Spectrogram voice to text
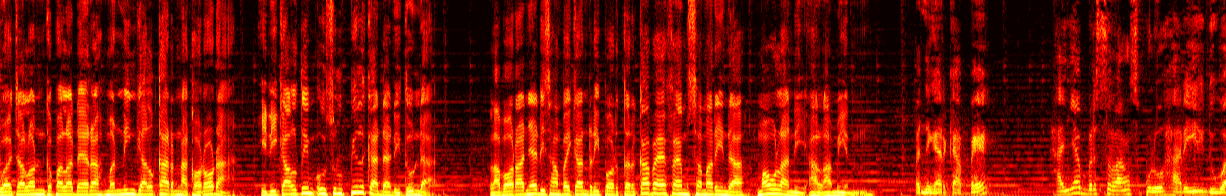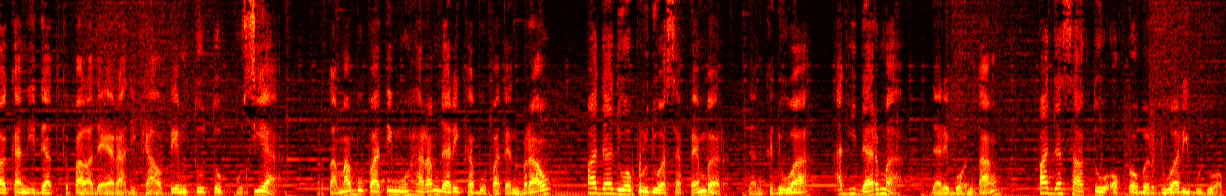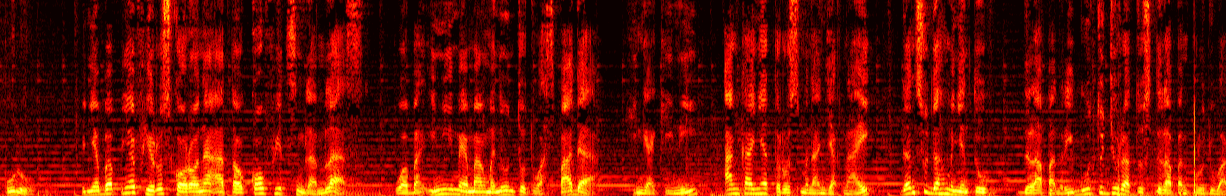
Dua calon kepala daerah meninggal karena corona. Ini Kaltim usul pilkada ditunda. Laporannya disampaikan reporter KPFM Samarinda, Maulani Alamin. Pendengar KP, hanya berselang 10 hari dua kandidat kepala daerah di Kaltim tutup usia. Pertama Bupati Muharam dari Kabupaten Berau pada 22 September dan kedua Adi Dharma dari Bontang pada 1 Oktober 2020. Penyebabnya virus corona atau COVID-19 wabah ini memang menuntut waspada. Hingga kini, angkanya terus menanjak naik dan sudah menyentuh 8.782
